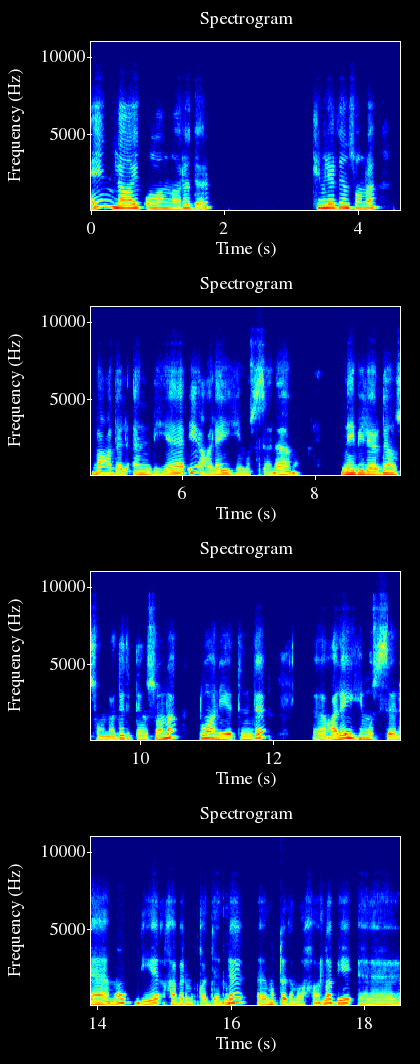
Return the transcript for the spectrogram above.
en layık olanlarıdır. Kimlerden sonra? Ba'del enbiyai aleyhimusselam. Nebilerden sonra dedikten sonra dua niyetinde aleyhimusselamu diye haber mukaddemle e, mubtada muakharla bir e,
